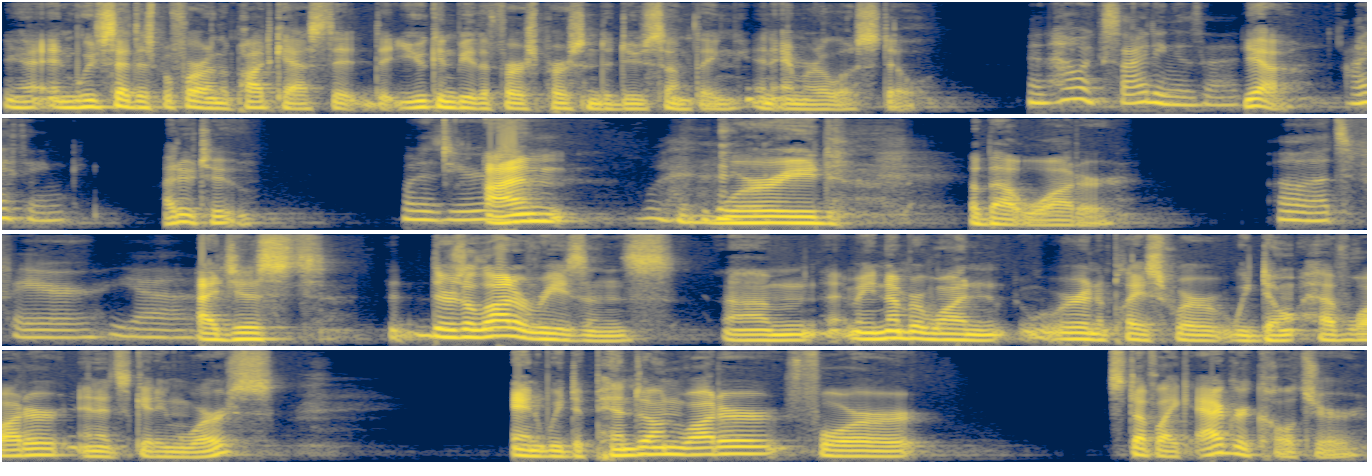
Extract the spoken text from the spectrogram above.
yeah, and we've said this before on the podcast that, that you can be the first person to do something in Amarillo still. And how exciting is that? Yeah, I think. I do too. What is your? I'm worried about water. oh, that's fair. Yeah. I just, there's a lot of reasons. Um, I mean, number one, we're in a place where we don't have water and it's getting worse. And we depend on water for stuff like agriculture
